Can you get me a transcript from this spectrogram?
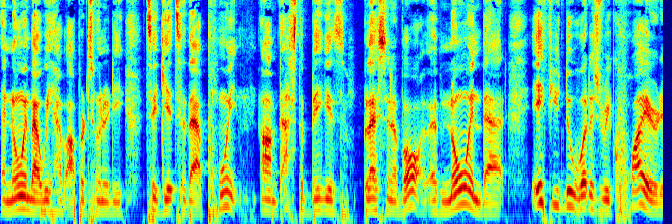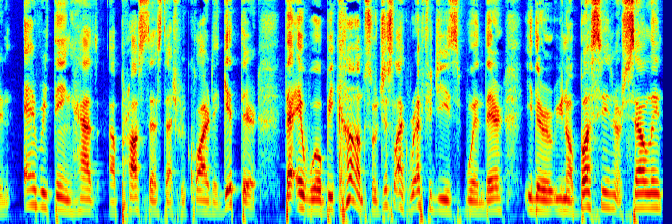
and knowing that we have opportunity to get to that point um, that's the biggest blessing of all of knowing that if you do what is required and everything has a process that's required to get there that it will become. So just like refugees when they're either you know busing or selling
